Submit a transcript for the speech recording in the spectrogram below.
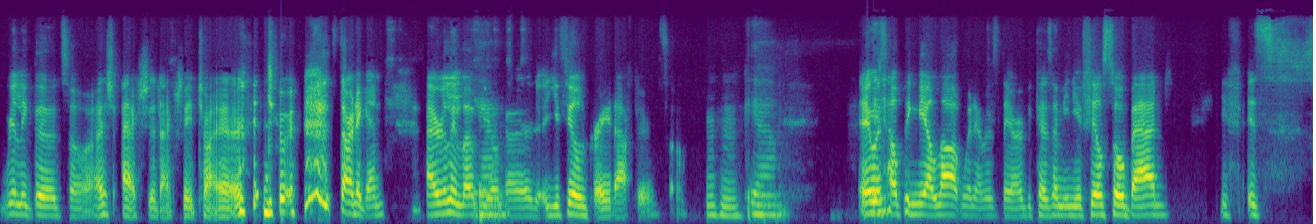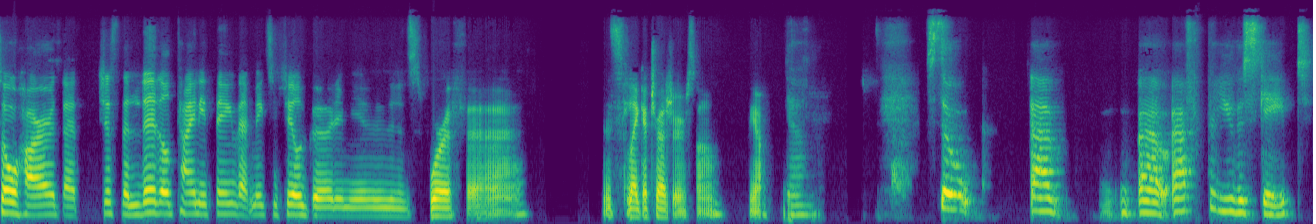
really good. So I, sh- I should actually try to do it, start again. I really love yeah. yoga. You feel great after. So mm-hmm. yeah, it was helping me a lot when I was there because I mean, you feel so bad. If it's so hard that just the little tiny thing that makes you feel good. I mean, it's worth. Uh, it's like a treasure. So yeah, yeah. So. Uh, uh, after you've escaped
